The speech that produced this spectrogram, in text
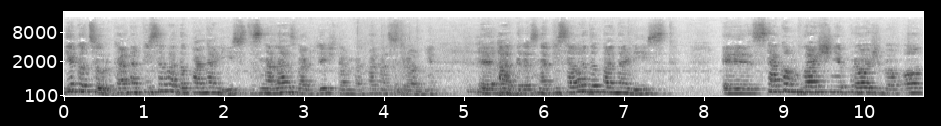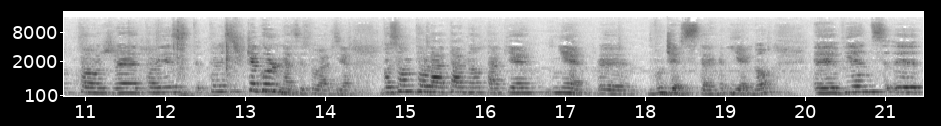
jego córka napisała do pana list, znalazła gdzieś tam na pana stronie adres, napisała do pana list z taką właśnie prośbą o to, że to jest, to jest szczególna sytuacja, bo są to lata no takie nie y, dwudzieste jego, y, więc y,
